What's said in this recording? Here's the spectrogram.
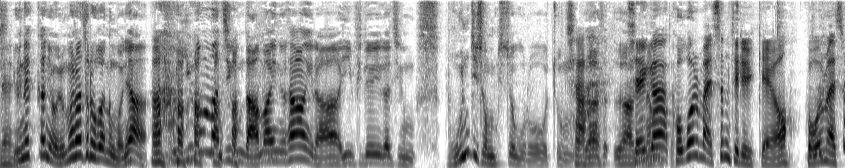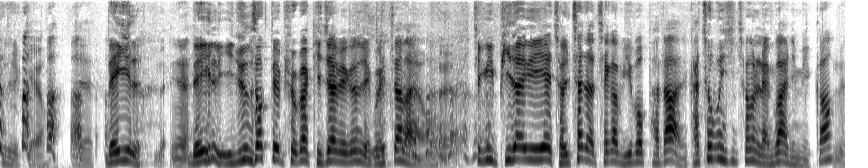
윤핵관이 얼마나 들어가는 거냐 뭐 이것만 지금 남아 있는 상황이라 이 비대위가 지금 뭔지 정치적으로 좀 자, 의아, 제가 합니다. 그걸 말씀드릴게요. 그걸 말씀드릴게요. 네. 내일 네. 내일 이준석 대표가 기자회견을 내고 했잖아요. 네. 지금 이 비대위의 절차 자체가 위법하다 가처분 신청을 낸 거 아닙니까? 네.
